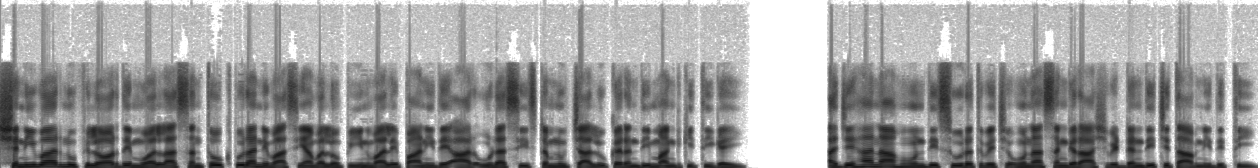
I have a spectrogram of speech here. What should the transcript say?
ਸ਼ਨੀਵਾਰ ਨੂੰ ਫਿਲੌਰ ਦੇ ਮੁਹੱਲਾ ਸੰਤੋਖਪੁਰਾ ਨਿਵਾਸੀਆਂ ਵੱਲੋਂ ਪੀਣ ਵਾਲੇ ਪਾਣੀ ਦੇ ਆਰ ਊੜਾ ਸਿਸਟਮ ਨੂੰ ਚਾਲੂ ਕਰਨ ਦੀ ਮੰਗ ਕੀਤੀ ਗਈ। ਅਜਿਹਾ ਨਾ ਹੋਣ ਦੀ ਸੂਰਤ ਵਿੱਚ ਉਹਨਾਂ ਸੰਘਰਾਸ਼ ਵਿੱਢਣ ਦੀ ਚੇਤਾਵਨੀ ਦਿੱਤੀ।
